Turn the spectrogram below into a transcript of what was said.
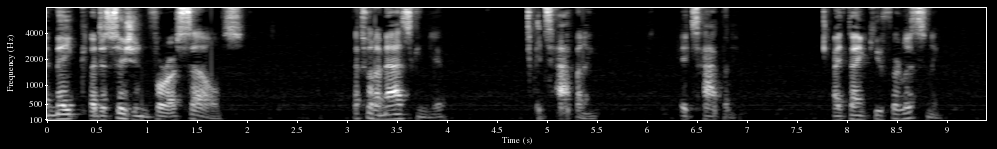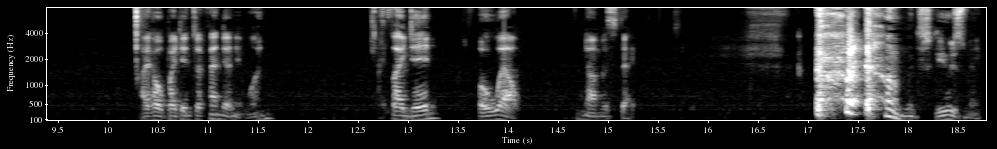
and make a decision for ourselves? That's what I'm asking you. It's happening. It's happening. I thank you for listening. I hope I didn't offend anyone. If I did, oh well. Namaste. Excuse me.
